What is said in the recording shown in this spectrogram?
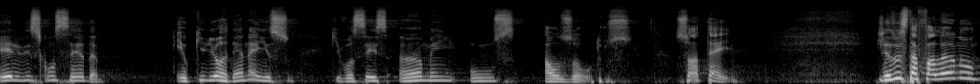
Ele lhes conceda. E o que lhe ordena é isso: que vocês amem uns aos outros. Só até aí. Jesus está falando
